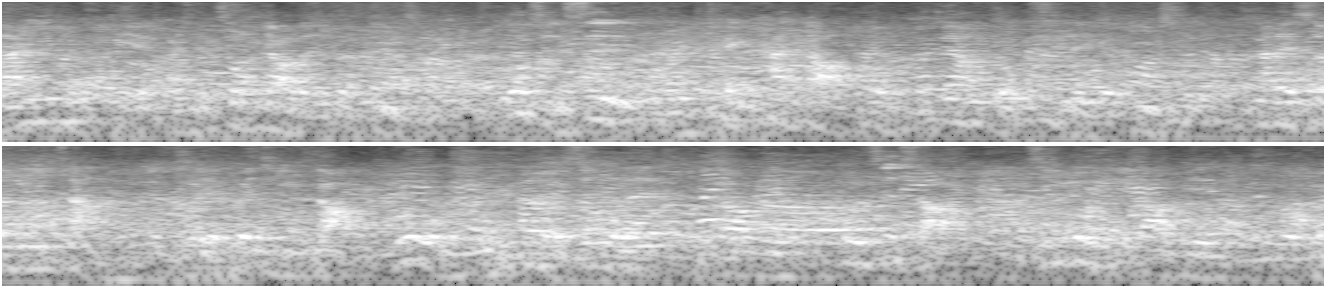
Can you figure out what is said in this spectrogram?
难以磨灭而且重要的一个地方。不只是我们可以看到它有非常有趣的一个地址，它在声音上我也会听到。因为我们平常有生活在铁道边，或至少经过铁道边，我们会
